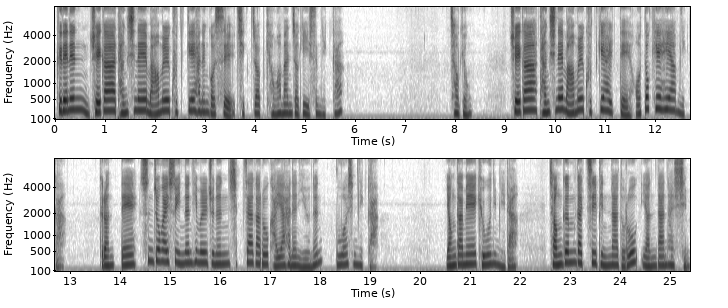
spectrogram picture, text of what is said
그대는 죄가 당신의 마음을 굳게 하는 것을 직접 경험한 적이 있습니까? 적용. 죄가 당신의 마음을 굳게 할 때 어떻게 해야 합니까? 그런 때 순종할 수 있는 힘을 주는 십자가로 가야 하는 이유는 무엇입니까? 영감의 교훈입니다. 정금같이 빛나도록 연단하심.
